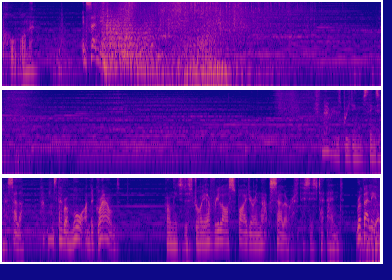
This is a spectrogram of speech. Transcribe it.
Poor woman. Incendio! Breeding these things in her cellar, that means there are more underground. I'll need to destroy every last spider in that cellar if this is to end. Revelio!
